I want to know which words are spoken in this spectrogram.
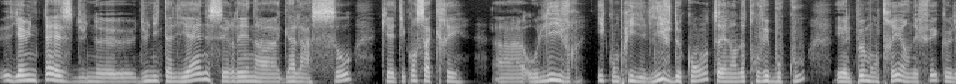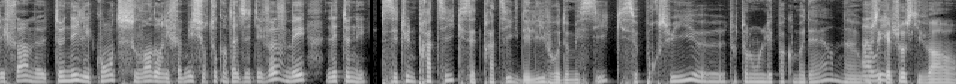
Il y a une thèse d'une, Italienne, Serlena Galasso, qui a été consacrée au livre y compris livres de contes, elle en a trouvé beaucoup et elle peut montrer en effet que les femmes tenaient les contes souvent dans les familles, surtout quand elles étaient veuves, mais les tenaient. C'est une pratique, cette pratique des livres domestiques, qui se poursuit euh, tout au long de l'époque moderne Ou Ah c'est oui. quelque chose qui va en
